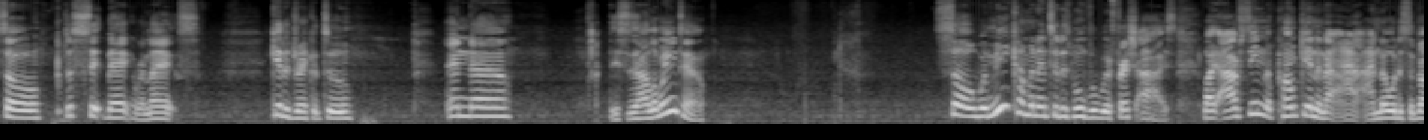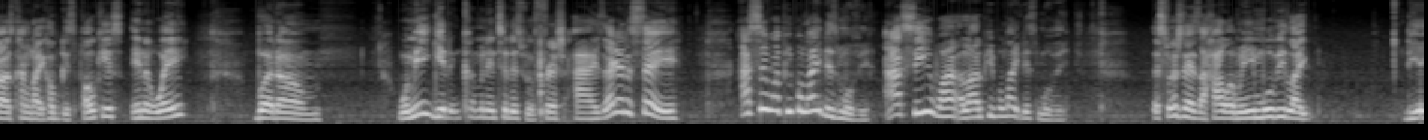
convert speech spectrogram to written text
So just sit back, relax, get a drink or two, and uh, this is Halloweentown. So with me coming into this movie with fresh eyes, like I've seen the pumpkin and I I know what it's about. It's kind of like Hocus Pocus in a way, but um, with me getting coming into this with fresh eyes, I gotta say, I see why people like this movie. I see why a lot of people like this movie, especially as a Halloween movie. Like the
